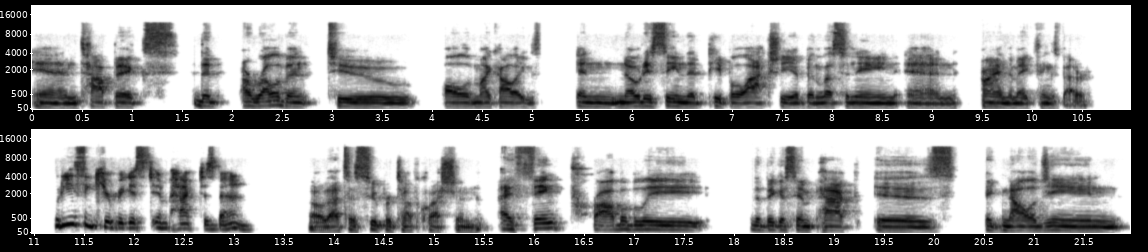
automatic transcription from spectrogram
and topics that are relevant to all of my colleagues and noticing that people actually have been listening and trying to make things better. What do you think your biggest impact has been? Oh, that's a super tough question. I think probably the biggest impact is acknowledging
